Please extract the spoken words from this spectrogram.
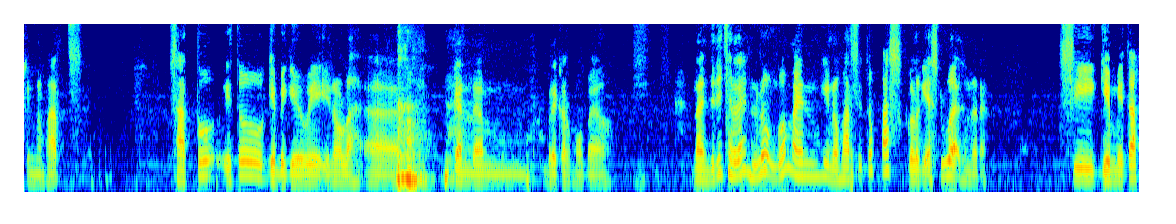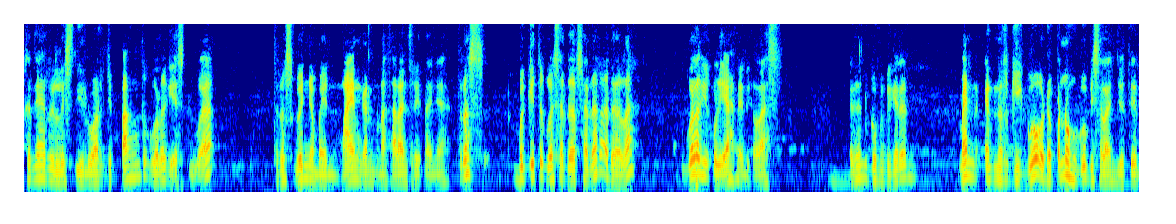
Kingdom Hearts. Satu itu GBGW, inilah uh, Gundam Breaker Mobile. Nah, jadi ceritanya dulu gue main Kingdom Hearts itu pas gue lagi S2 sebenarnya. Si game itu akhirnya rilis di luar Jepang tuh gue lagi S2. Terus gue nyobain main kan penasaran ceritanya. Terus begitu gue sadar-sadar adalah gue lagi kuliah nih di kelas. Dan gue mikirin men energi gue udah penuh gue bisa lanjutin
